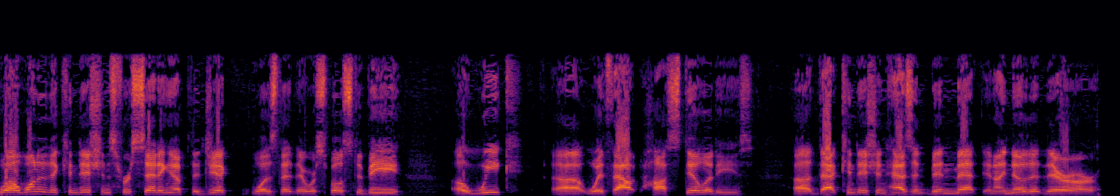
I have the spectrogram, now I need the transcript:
Well, one of the conditions for setting up the JIC was that there was supposed to be a week uh, without hostilities. Uh, that condition hasn't been met, and I know that there are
